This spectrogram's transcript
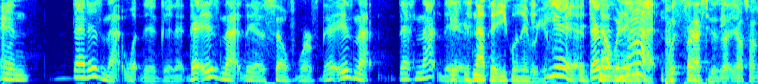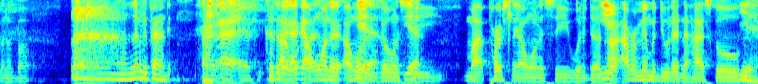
and that is not what they're good at. That is not their self worth. That is not. That's not their. It's not the equilibrium. Yeah, it's that is where they would not. what prefer test to is be. that y'all talking about? Uh, let me find it. I, I ask because I, I, want to I want to Yeah, go and yeah. see. My personally, I want to see what it does. Yeah. I, I remember doing that in the high school. Yeah.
